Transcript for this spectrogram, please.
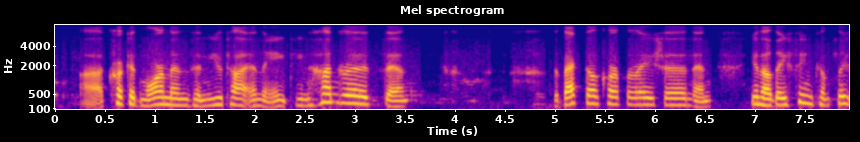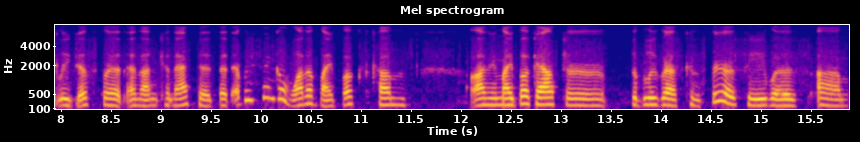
know, uh, crooked Mormons in Utah in the 1800s, and you know, the Bechtel Corporation, and you know, they seem completely disparate and unconnected, but every single one of my books comes, I mean, my book after the Bluegrass Conspiracy was um,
